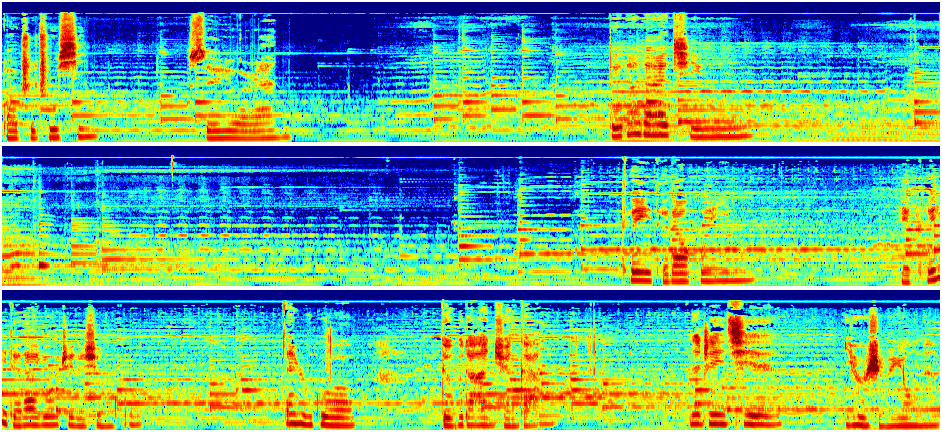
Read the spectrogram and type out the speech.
保持初心，随遇而安。得到的爱情，可以得到婚姻，也可以得到优质的生活。但如果得不到安全感，那这一切又有什么用呢？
